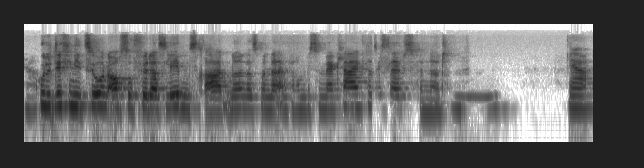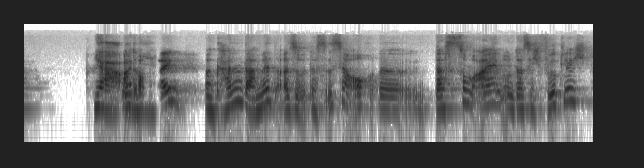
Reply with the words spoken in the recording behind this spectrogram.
ja. coole Definition auch so für das Lebensrad, ne? dass man da einfach ein bisschen mehr Klarheit für sich selbst findet. Mhm. Ja. Ja, und auch ein, man kann damit, also das ist ja auch äh, das zum einen und dass ich wirklich,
